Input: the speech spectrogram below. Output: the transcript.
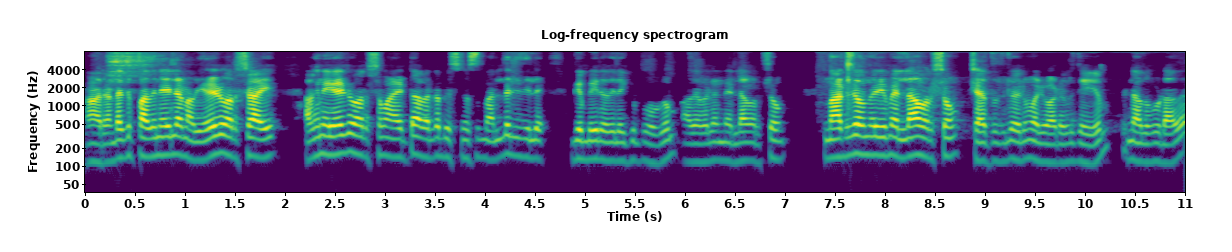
ആ രണ്ടായിരത്തി പതിനേഴിലാണ് അത്. ഏഴ് വർഷമായി. അങ്ങനെ ഏഴ് വർഷമായിട്ട് അവരുടെ ബിസിനസ് നല്ല രീതിയിൽ ഗംഭീരതയിലേക്ക് പോകും. അതേപോലെ തന്നെ എല്ലാ വർഷവും നാട്ടിൽ വന്നു കഴിയുമ്പോൾ എല്ലാ വർഷവും ക്ഷേത്രത്തിൽ വരും വഴിപാടുകൾ ചെയ്യും. പിന്നെ അതുകൂടാതെ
